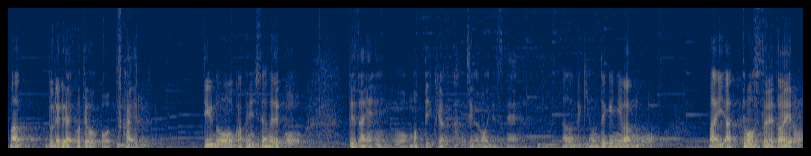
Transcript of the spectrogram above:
まあ、どれぐらいこう手をこう使えるっていうのを確認した上でこうデザインを持っていくような感じが多いですね、うん、なので基本的にはもう、まあ、やってもストレートアイロン、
